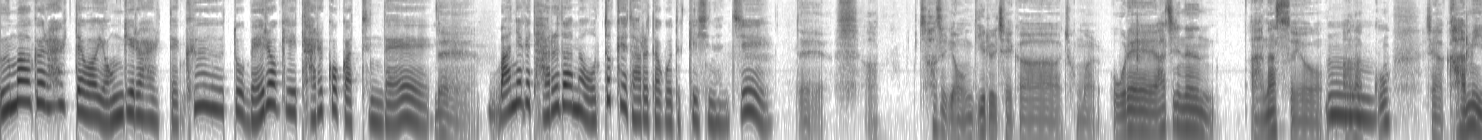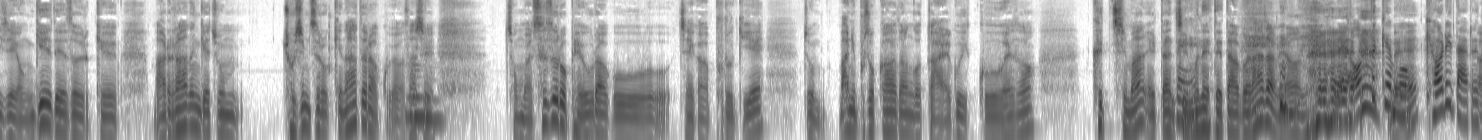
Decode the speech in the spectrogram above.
음악을 할 때와 연기를 할 때 그 또 매력이 다를 것 같은데 네. 만약에 다르다면 어떻게 다르다고 느끼시는지? 네. 아, 사실 연기를 제가 정말 오래 하지는 않았어요. 음. 않았고 제가 감히 이제 연기에 대해서 이렇게 말을 하는 게 좀 조심스럽긴 하더라고요. 사실 음. 정말 스스로 배우라고 제가 부르기에 좀 많이 부족하다는 것도 알고 있고 해서 그치만 일단 네. 질문에 대답을 하자면 네, 어떻게 뭐 네. 결이 다르다,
